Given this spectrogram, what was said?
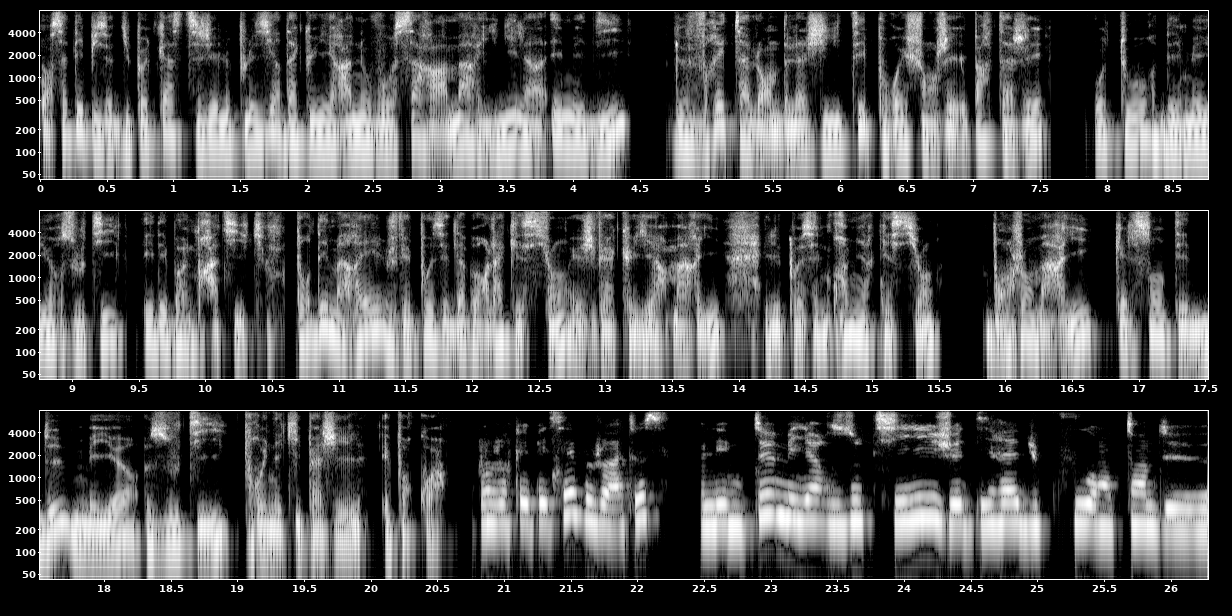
Dans cet épisode du podcast, j'ai le plaisir d'accueillir à nouveau Sarah, Marie, Guilain et Mehdi, de vrais talents de l'agilité pour échanger et partager autour des meilleurs outils et des bonnes pratiques. Pour démarrer, je vais poser d'abord la question et je vais accueillir Marie et lui poser une première question. Bonjour Marie, quels sont tes deux meilleurs outils pour une équipe agile et pourquoi? Bonjour PPC, bonjour à tous. Les deux meilleurs outils, je dirais du coup en temps de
